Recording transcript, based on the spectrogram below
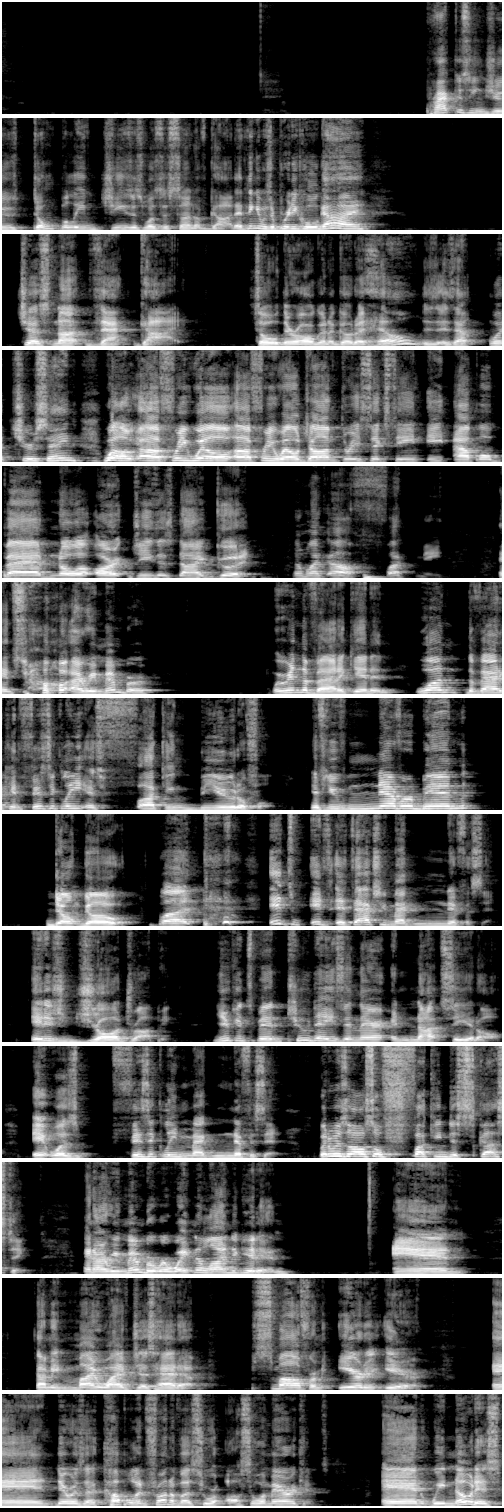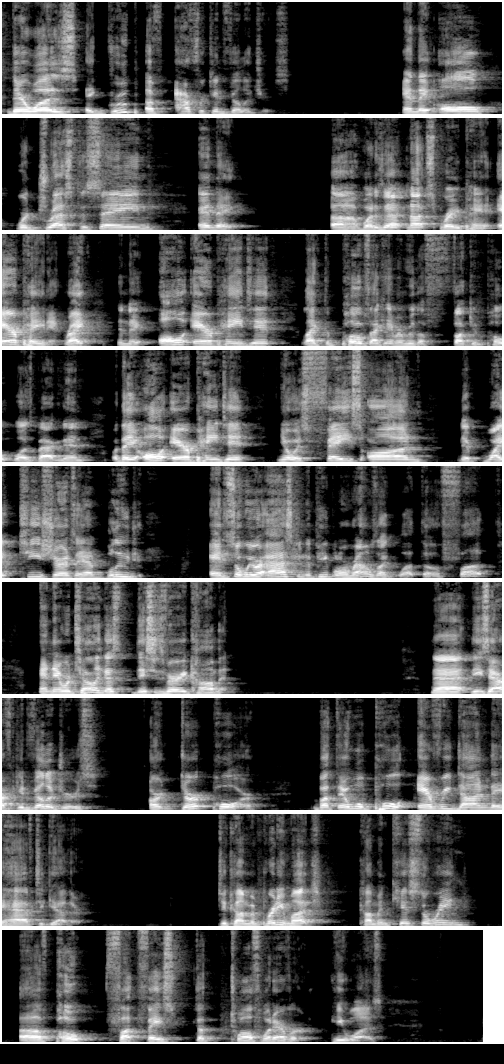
Practicing Jews don't believe Jesus was the Son of God. I think he was a pretty cool guy, just not that guy. So they're all going to go to hell? Is, is that what you're saying? Well, uh, free will, uh, free will, John 3.16, eat apple, bad, Noah, ark, Jesus died, good. I'm like, oh, fuck me. And so I remember we're in the Vatican, and one, the Vatican physically is fucking beautiful. If you've never been, don't go. But it's it's it's actually magnificent. It is jaw dropping. You can spend two days in there and not see it all. It was physically magnificent, but it was also fucking disgusting. And I remember we're waiting in line to get in, and I mean, my wife just had a smile from ear to ear. And there was a couple in front of us who were also Americans. And we noticed there was a group of African villagers. And they all were dressed the same. And they, uh, what is that? Not spray paint, air painted, right? And they all air painted like the popes. I can't remember who the fucking pope was back then, but they all air painted, you know, his face on their white t-shirts, they had blue. And so we were asking the people around, was like, what the fuck? And they were telling us this is very common. That these African villagers are dirt poor, but they will pull every dime they have together to come and pretty much come and kiss the ring of Pope Fuckface the 12th, whatever he was.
